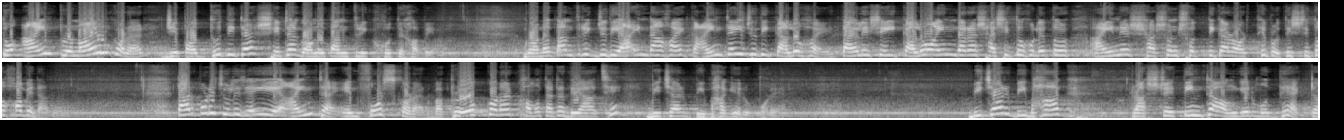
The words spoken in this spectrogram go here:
তো আইন প্রণয়ন করার যে পদ্ধতিটা, সেটা গণতান্ত্রিক হতে হবে। গণতান্ত্রিক যদি আইন না হয়, আইনটাই যদি কালো হয়, তাহলে সেই কালো আইন দ্বারা শাসিত হলে তো আইনের শাসন সত্যিকার অর্থে প্রতিষ্ঠিত হবে না। তারপরে চলে যাই এই আইনটা এনফোর্স করার বা প্রয়োগ করার ক্ষমতাটা দেয়া আছে বিচার বিভাগের উপরে। বিচার বিভাগ রাষ্ট্রের তিনটা অঙ্গের মধ্যে একটা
